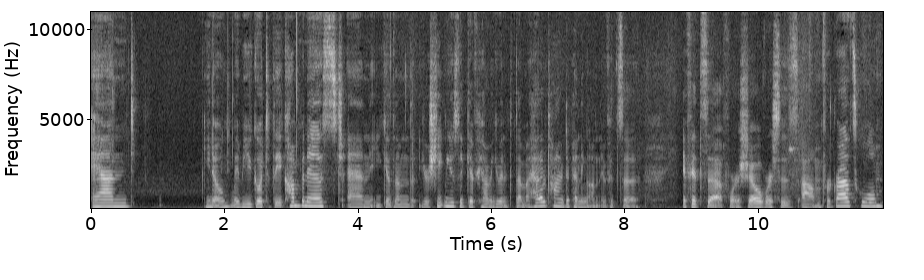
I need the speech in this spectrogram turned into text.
and you know maybe you go to the accompanist and you give them the, your sheet music if you haven't given it to them ahead of time, depending on if it's a if it's uh, for a show versus um, for grad school.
